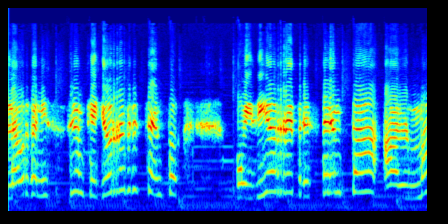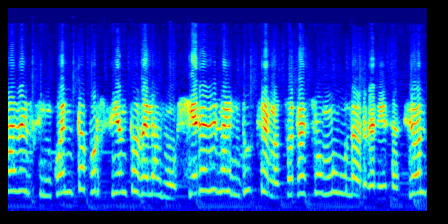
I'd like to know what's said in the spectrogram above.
la organización que yo represento hoy día representa al más del 50% de las mujeres de la industria. Nosotros somos una organización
